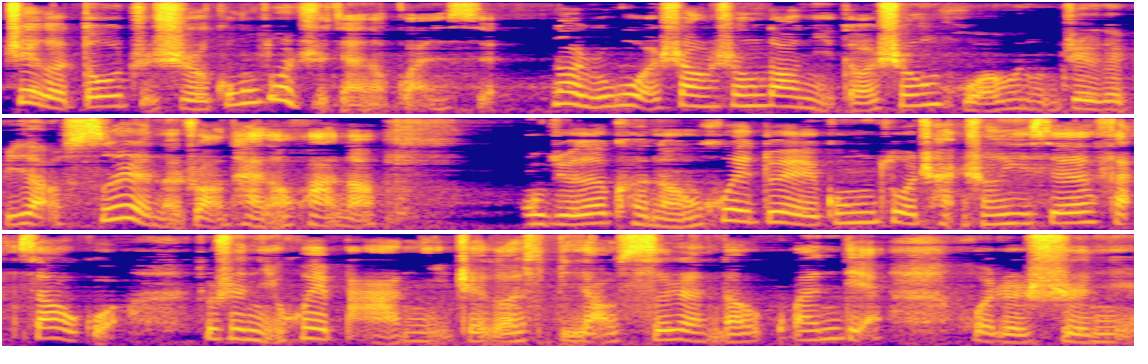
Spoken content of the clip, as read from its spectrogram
这个都只是工作之间的关系。那如果上升到你的生活，你这个比较私人的状态的话呢？我觉得可能会对工作产生一些反效果，就是你会把你这个比较私人的观点，或者是你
